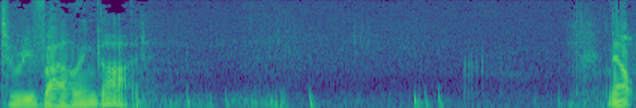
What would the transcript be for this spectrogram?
to reviling God. Now,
